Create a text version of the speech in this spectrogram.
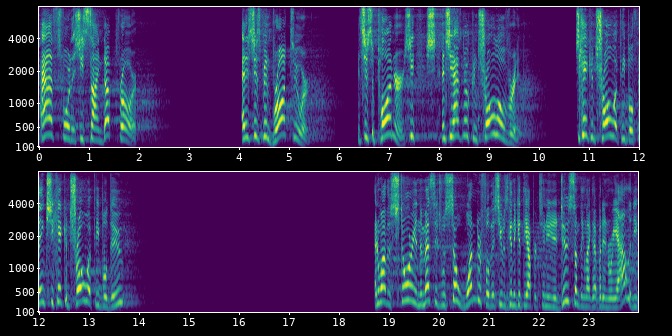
asked for, that she signed up for. And it's just been brought to her. It's just upon her. She, she, and she has no control over it. She can't control what people think. She can't control what people do. And while the story and the message was so wonderful that she was going to get the opportunity to do something like that, but in reality,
